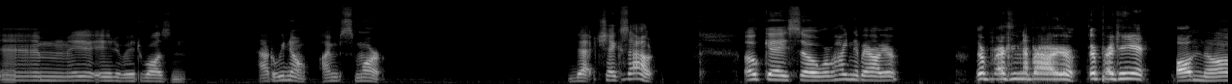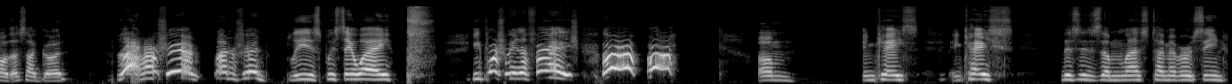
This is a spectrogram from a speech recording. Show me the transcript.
Um, it, it, it wasn't. How do we know? I'm smart. That checks out. Okay, so we're behind the barrier. They're breaking the barrier! They're breaking it! Oh no, that's not good. Let us in! Let us in! Please, please stay away. Pfft, he pushed me in the face! Ah, ah. Um, in case, in case this is um last time ever seen.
